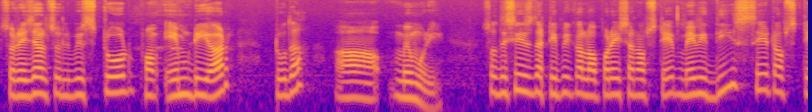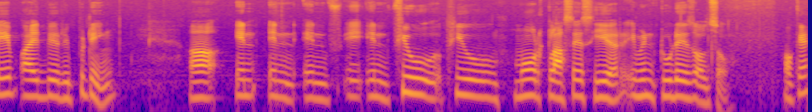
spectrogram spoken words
So, results will be stored from MDR to the uh, memory. So, this is the typical operation of step maybe these set of step I will be repeating uh, in, in, in, in few, few more classes here even two days also. Okay.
